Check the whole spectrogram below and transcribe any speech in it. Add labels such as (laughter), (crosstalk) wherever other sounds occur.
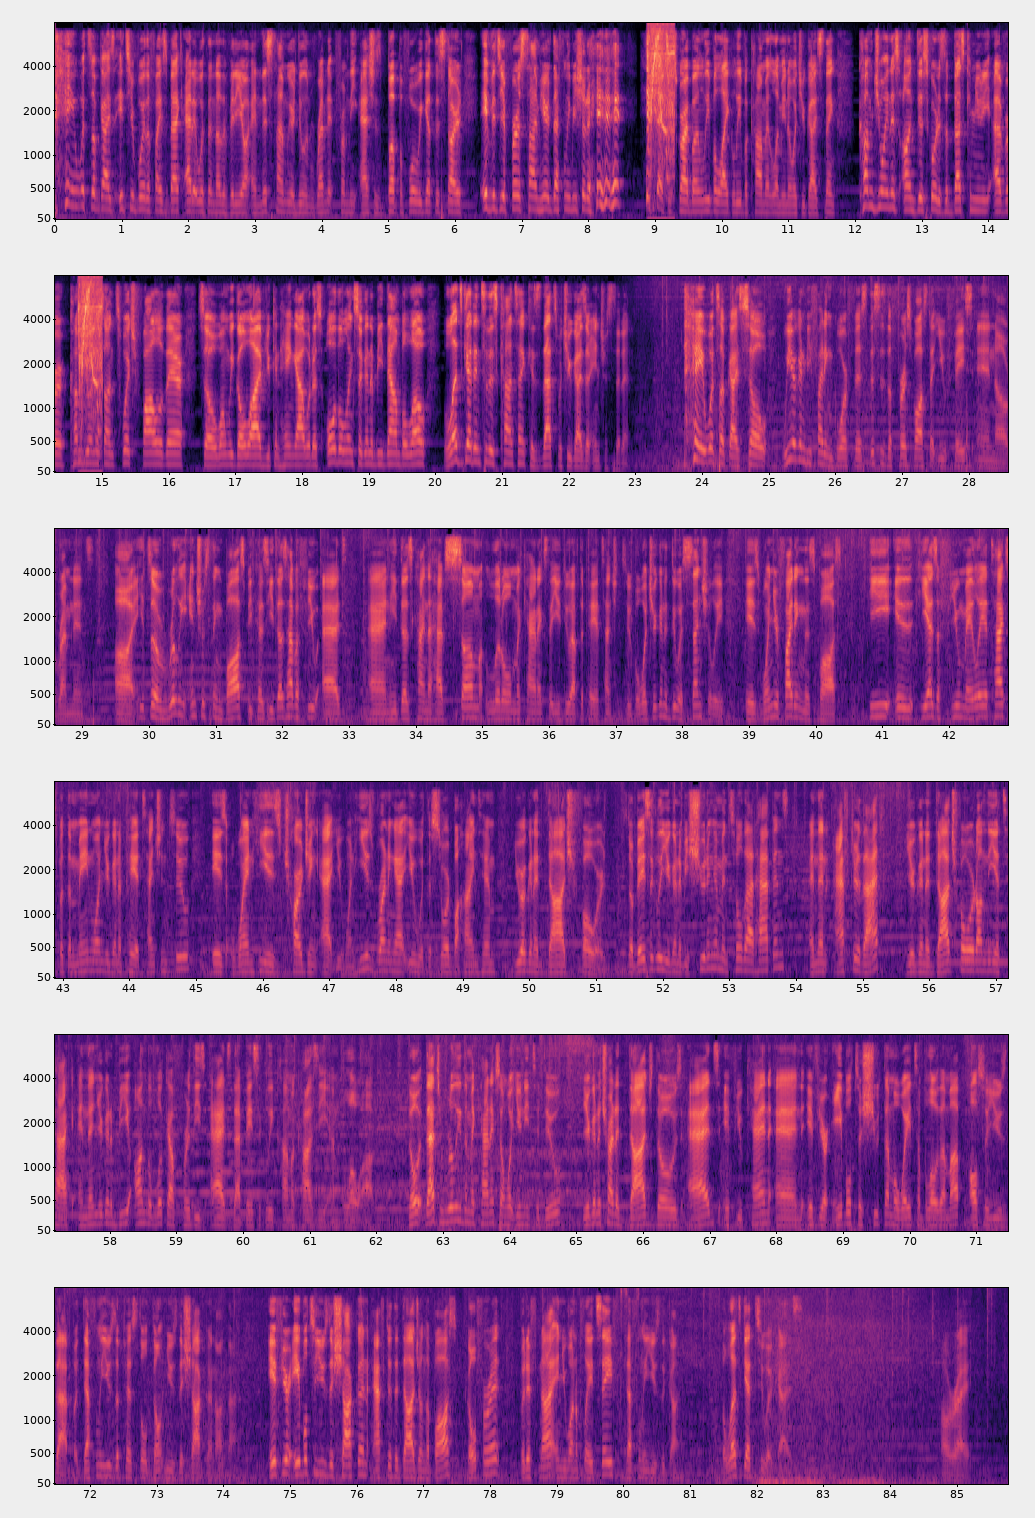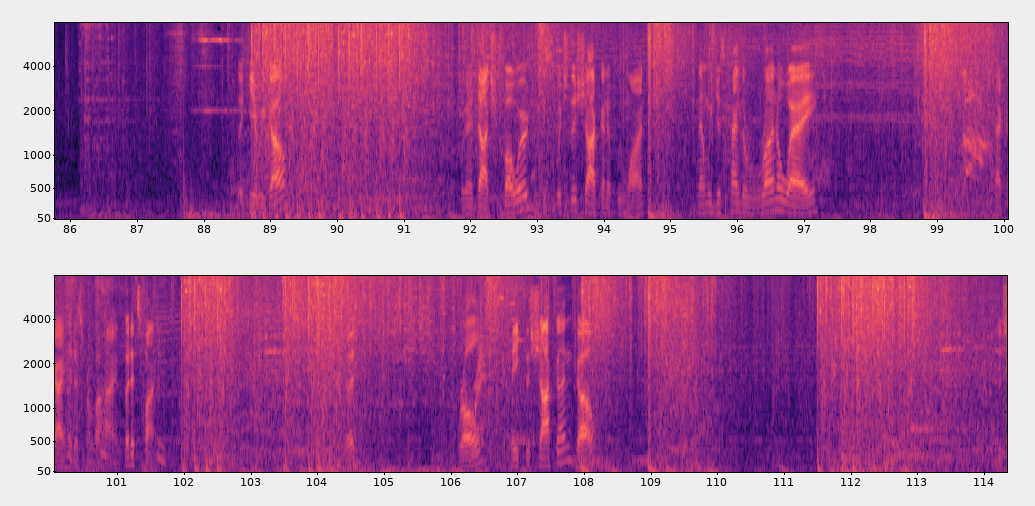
Hey, what's up guys? It's your boy The Fice back at it with another video and this time we are doing Remnant from the Ashes. But before we get this started, if it's your first time here, definitely be sure to (laughs) hit, hit, hit, hit that subscribe button, leave a like, leave a comment, let me know what you guys think. Come join us on Discord, it's the best community ever. Come join us on Twitch, follow there. So when we go live, you can hang out with us. All the links are going to be down below. Let's get into this content because that's what you guys are interested in. Hey, what's up guys? So, we are going to be fighting Gorefist. This is the first boss that you face in uh, Remnant. Uh, it's a really interesting boss because he does have a few adds and he does kind of have some little mechanics that you do have to pay attention to. But what you're going to do essentially is when you're fighting this boss, he is he has a few melee attacks but the main one you're going to pay attention to is when he is charging at you when he is running at you with the sword behind him you are going to dodge forward so basically you're going to be shooting him until that happens and then after that you're going to dodge forward on the attack and then you're going to be on the lookout for these adds that basically kamikaze and blow up Though that's really the mechanics on what you need to do. You're going to try to dodge those adds if you can, and if you're able to shoot them away to blow them up, also use that. But definitely use the pistol, don't use the shotgun on that. If you're able to use the shotgun after the dodge on the boss, go for it. But if not, and you want to play it safe, definitely use the gun. So let's get to it, guys. Alright. So here we go. We're going to dodge forward. We can switch the shotgun if we want. And then we just kind of run away. That guy hit us from behind, but it's fine. Good. Roll. Take the shotgun. Go.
